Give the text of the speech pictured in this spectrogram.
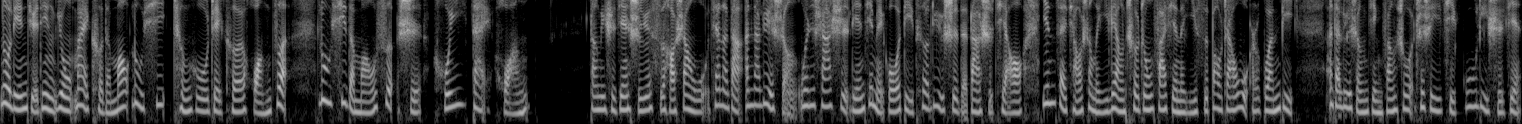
诺林决定用麦克的猫露西称呼这颗黄钻。露西的毛色是灰带黄。当地时间十月四号上午，加拿大安大略省温莎市连接美国底特律市的大石桥，因在桥上的一辆车中发现了疑似爆炸物而关闭。安大略省警方说，这是一起孤立事件。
